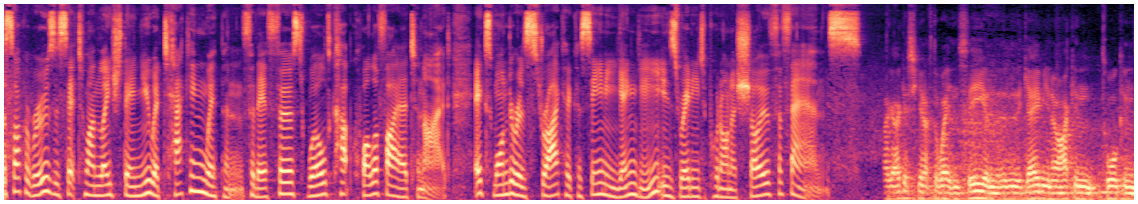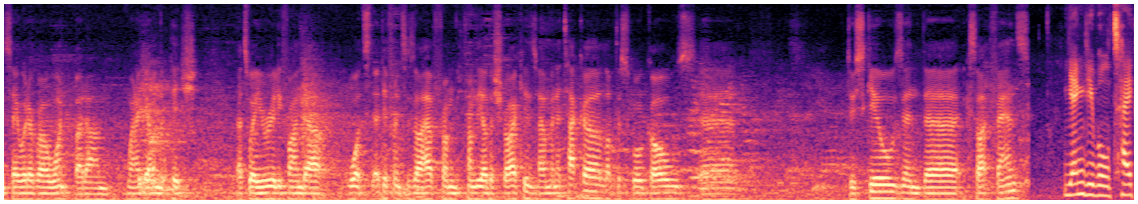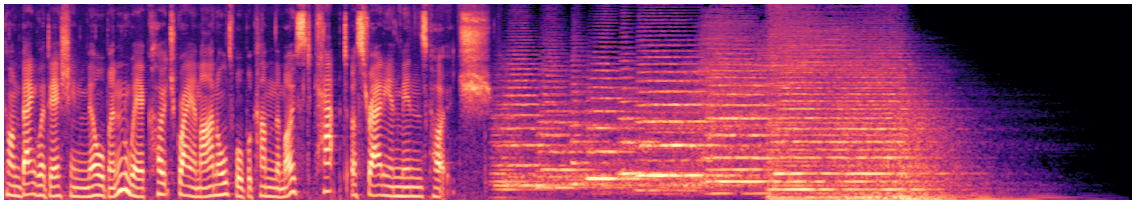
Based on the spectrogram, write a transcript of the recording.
The Socceroos are set to unleash their new attacking weapon for their first World Cup qualifier tonight. Ex Wanderers striker Kusini Yengi is ready to put on a show for fans. I guess you're gonna have to wait and see. And in the game, you know, I can talk and say whatever I want, but um, when I get on the pitch, that's where you really find out what the differences I have from from the other strikers. I'm an attacker, love to score goals, uh, do skills, and uh, excite fans. Yengi will take on Bangladesh in Melbourne, where coach Graham Arnold will become the most capped Australian men's coach.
